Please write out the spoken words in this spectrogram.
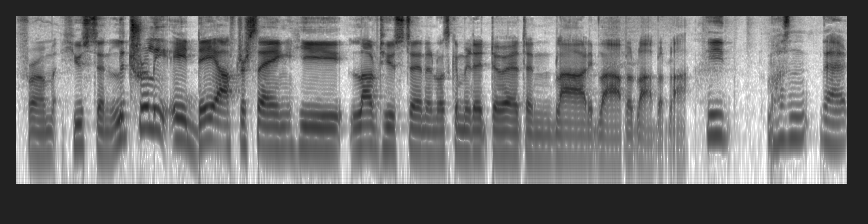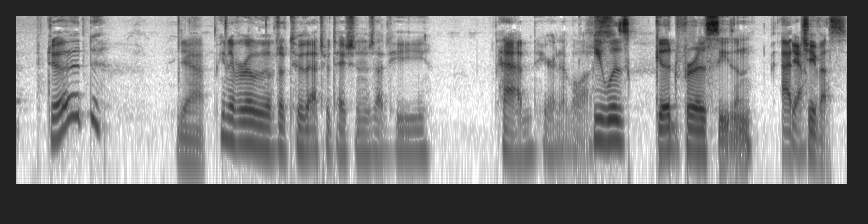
from Houston, literally a day after saying he loved Houston and was committed to it and blah, blah, blah, blah, blah, blah. He wasn't that good. Yeah. He never really lived up to the expectations that he had here in MLS. He was good for a season. At Yeah. Chivas.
